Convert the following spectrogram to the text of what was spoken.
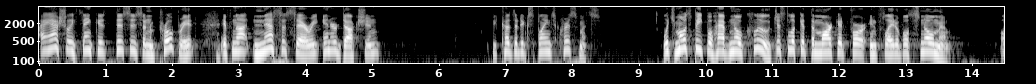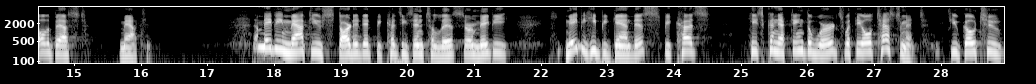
I actually think this is an appropriate, if not necessary, introduction because it explains Christmas, which most people have no clue. Just look at the market for inflatable snowmen. All the best, Matthew. Now, maybe Matthew started it because he's into lists, or maybe, maybe he began this because he's connecting the words with the Old Testament. If you go to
